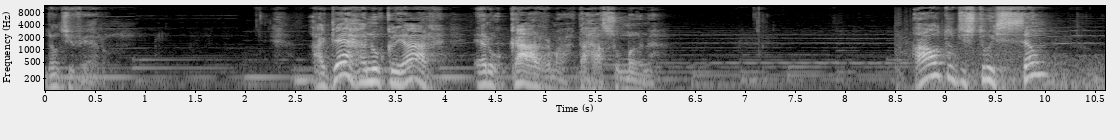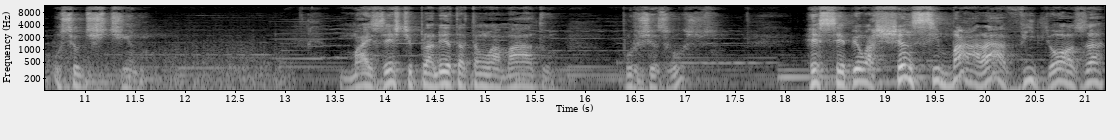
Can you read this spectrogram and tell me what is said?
não tiveram. A guerra nuclear era o karma da raça humana. A autodestruição, o seu destino. Mas este planeta tão amado por Jesus recebeu a chance maravilhosa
